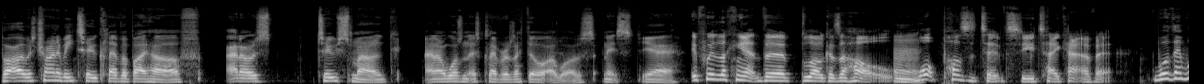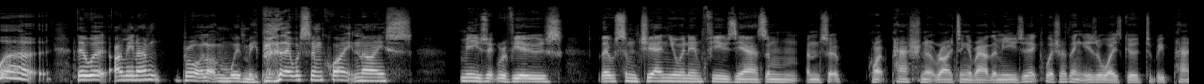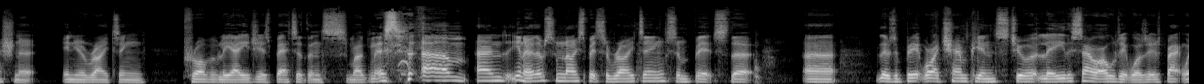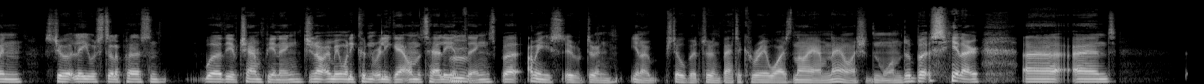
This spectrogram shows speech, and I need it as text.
but I was trying to be too clever by half, and I was too smug, and I wasn't as clever as I thought I was. And it's yeah. If we're looking at the blog as a whole, Mm. what positives do you take out of it? Well, there were there were. I mean, I haven't brought a lot of them with me, but there were some quite nice music reviews. There was some genuine enthusiasm and sort of quite passionate writing about the music, which I think is always good to be passionate in your writing. Probably ages better than smugness. um, and you know, there were some nice bits of writing, some bits that. Uh, there was a bit where I championed Stewart Lee. This is how old it was. It was back when Stewart Lee was still a person worthy of championing. Do you know what I mean? When he couldn't really get on the telly and things. But I mean, he's still doing, you know, still doing better career wise than I am now. I shouldn't wonder. But you know, uh, and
